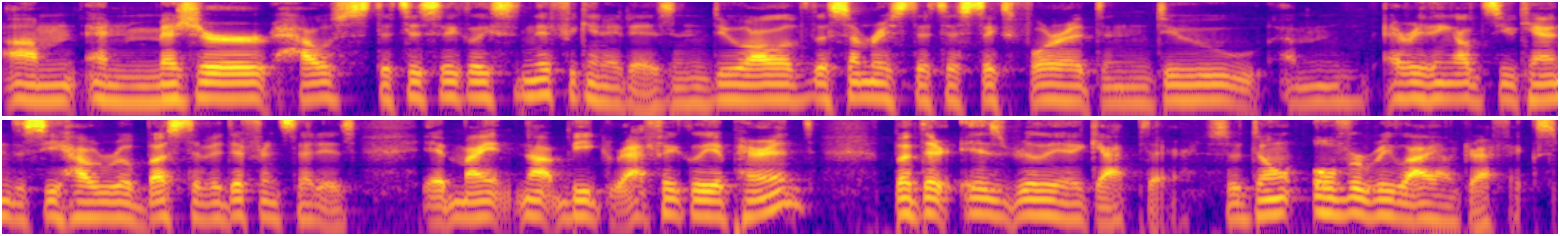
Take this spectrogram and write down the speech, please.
um, and measure how statistically significant it is, and do all of the summary statistics for it, and do um, everything else you can to see how robust of a difference that is. It might not be graphically apparent, but there is really a gap there. So don't over rely on graphics.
